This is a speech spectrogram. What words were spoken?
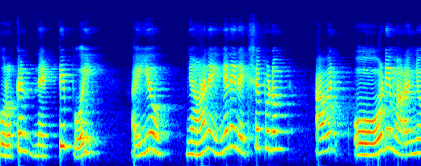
കുറുക്കൻ നെട്ടിപ്പോയി. അയ്യോ ഞാൻ എങ്ങനെ രക്ഷപ്പെടും? അവൻ ഓടി മറഞ്ഞു.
